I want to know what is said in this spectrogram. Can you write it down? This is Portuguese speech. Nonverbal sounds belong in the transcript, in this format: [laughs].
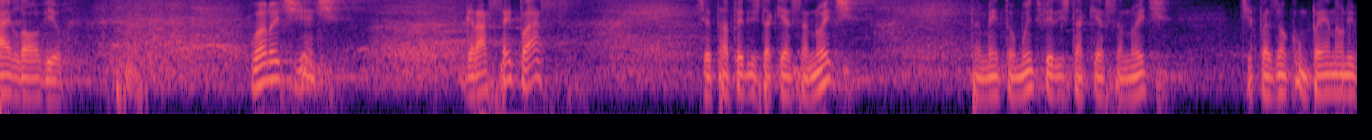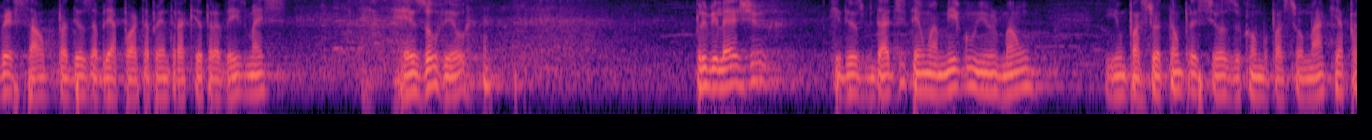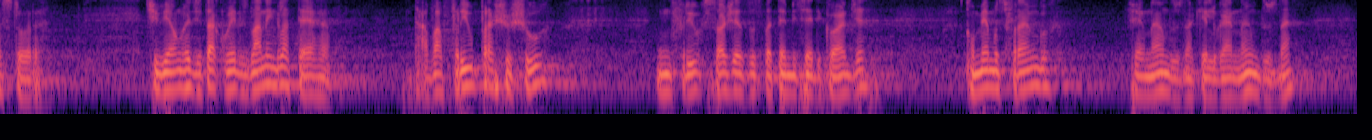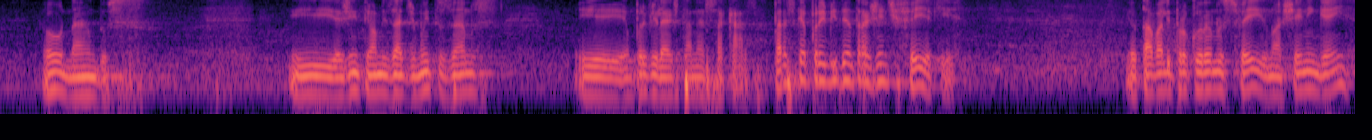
I love you. Boa noite, gente. Graça e paz. Você está feliz de estar aqui essa noite? Também estou muito feliz de estar aqui essa noite. Tive que fazer uma companhia na Universal para Deus abrir a porta para entrar aqui outra vez, mas resolveu. Privilégio que Deus me dá de ter um amigo e um irmão e um pastor tão precioso como o pastor Mac e a pastora. Tive a honra de estar com eles lá na Inglaterra. Estava frio para chuchu, um frio que só Jesus para ter misericórdia. Comemos frango, Fernandos naquele lugar, Nandos, né? Ou Nandos. E a gente tem uma amizade de muitos anos e é um privilégio estar nessa casa. Parece que é proibido entrar gente feia aqui. Eu estava ali procurando os feios, não achei ninguém.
